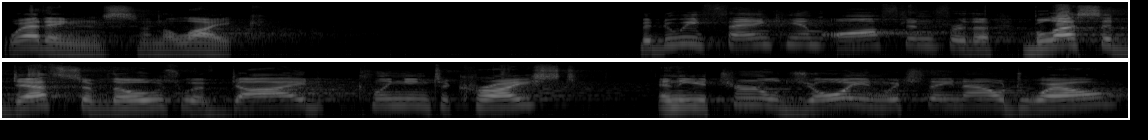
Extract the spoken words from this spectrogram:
weddings, and the like. But do we thank Him often for the blessed deaths of those who have died clinging to Christ and the eternal joy in which they now dwell?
